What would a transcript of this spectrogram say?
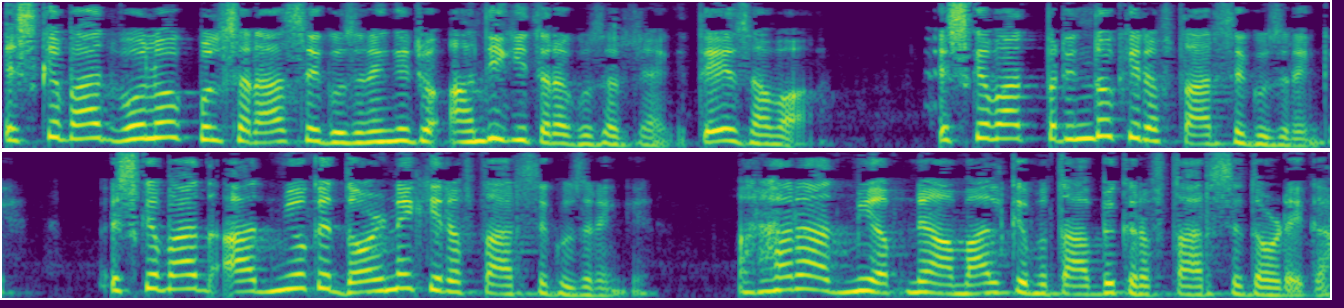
اس کے بعد وہ لوگ پل سراج سے گزریں گے جو آندھی کی طرح گزر جائیں گے، تیز ہوا۔ اس کے بعد پرندوں کی رفتار سے گزریں گے۔ اس کے بعد آدمیوں کے دوڑنے کی رفتار سے گزریں گے۔ اور ہر آدمی اپنے امال کے مطابق رفتار سے دوڑے گا۔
